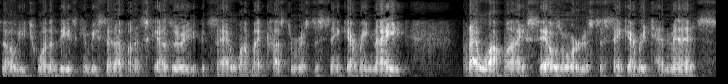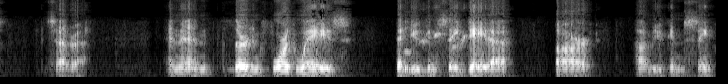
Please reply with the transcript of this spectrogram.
So each one of these can be set up on a scheduler. You could say, I want my customers to sync every night, but I want my sales orders to sync every 10 minutes, etc. And then third and fourth ways that you can sync data are um, you can sync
